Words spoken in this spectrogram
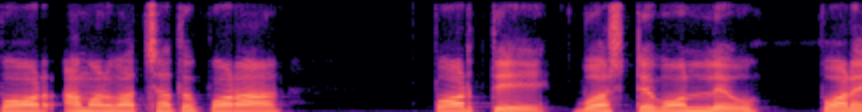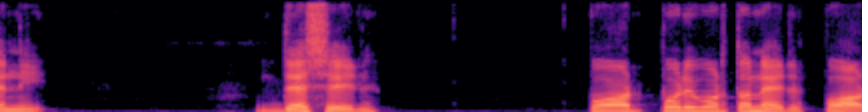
পর আমার বাচ্চা তো পড়া, পড়তে, বসতে বললেও পড়েনি। দেশের পট পরিবর্তনের পর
